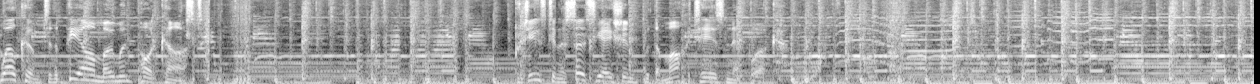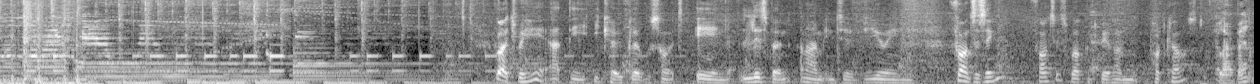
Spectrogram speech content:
Welcome to the PR Moment podcast. Produced in association with the Marketeers Network. Right, we're here at the ICCO Global Summit in Lisbon, and I'm interviewing Francis Ingham. Francis, welcome to the PR Moment podcast. Hello, Ben.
